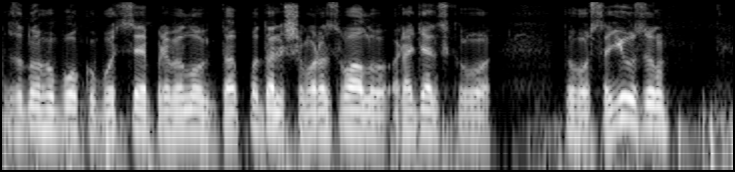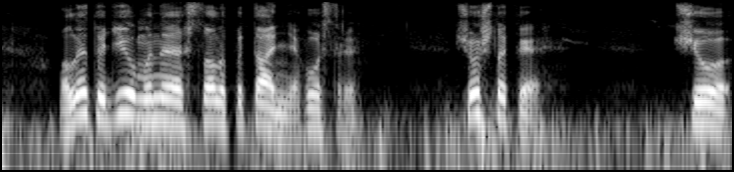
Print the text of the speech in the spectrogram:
з одного боку, бо це привело до подальшому розвалу Радянського того Союзу. Але тоді у мене стало питання гостре. Що ж таке? Що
